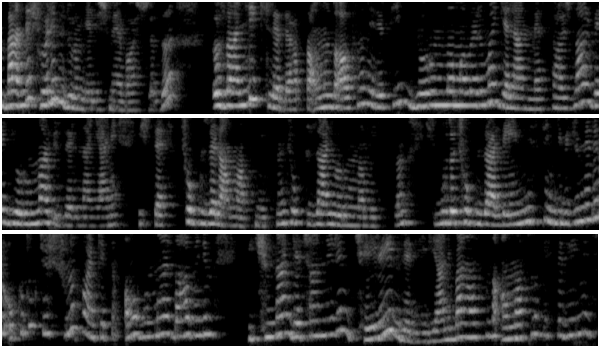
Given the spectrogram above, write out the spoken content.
bende şöyle bir durum gelişmeye başladı. Özellikle de hatta onun da altını belirteyim yorumlamalarıma gelen mesajlar ve yorumlar üzerinden yani işte çok güzel anlatmışsın, çok güzel yorumlamışsın, işte burada çok güzel değinmişsin gibi cümleleri okudukça şunu fark ettim ama bunlar daha benim içimden geçenlerin çeyreği bile değil. Yani ben aslında anlatmak istediğimin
